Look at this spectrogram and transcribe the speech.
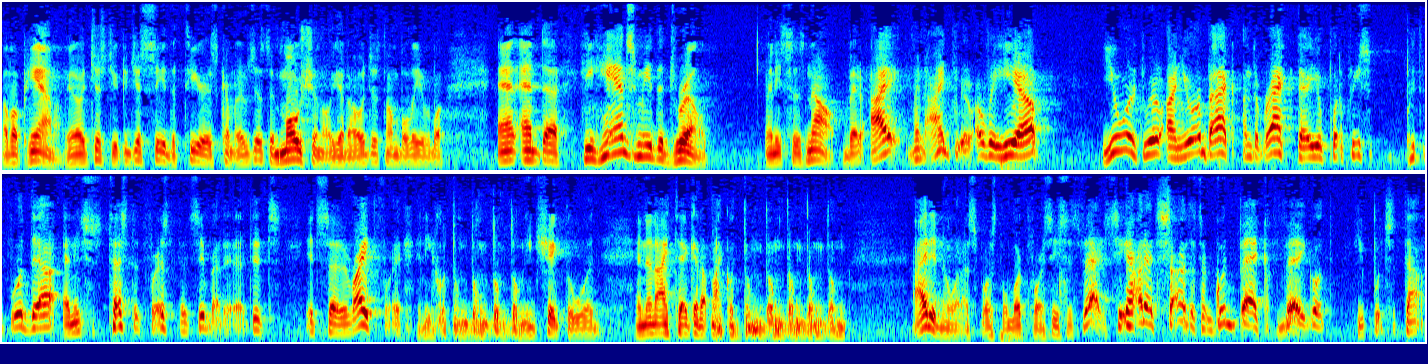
of a piano. You know, just you could just see the tears coming. It was just emotional, you know, just unbelievable. And and uh, he hands me the drill, and he says, "Now, when I when I drill over here, you will drill on your back on the rack there. You put a piece of, piece of wood there, and he says, test it first and see, but it's it's uh, right for it. And he go dong dong dong dong. He'd shake the wood, and then I take it up and I go dong dong dong dong dong. I didn't know what I was supposed to look for. So he says, see how that sounds? It's a good back. Very good. He puts it down.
